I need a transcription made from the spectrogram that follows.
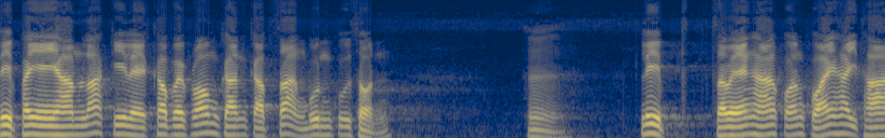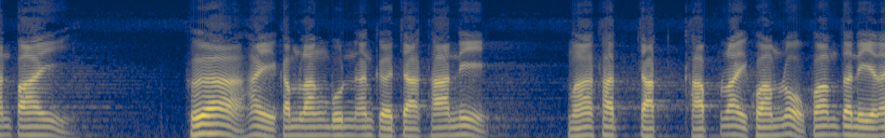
รีบพยายามละกิเลสเข้าไปพร้อมกันกับสร้างบุญกุศลรีบแสวงหาขวนขวายให้ทานไป เพื่อให้กำลังบุญอันเกิดจากทานนี้มาขัดจัดขับไล่ความโลภความตนีอะไร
